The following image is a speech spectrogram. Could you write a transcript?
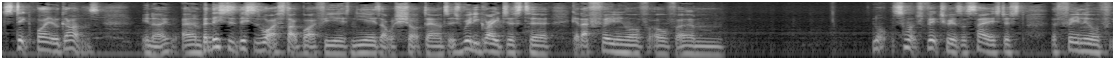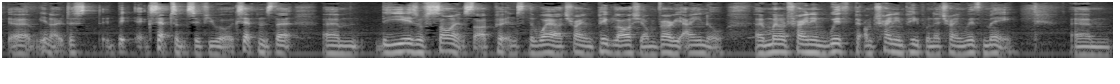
stick by your guns. You know, um, but this is this is what I stuck by for years and years. I was shot down, so it's really great just to get that feeling of of um, not so much victory as I say, it's just a feeling of um, you know just acceptance, if you will, acceptance that um, the years of science that I put into the way I train. People ask you, I'm very anal, and when I'm training with, I'm training people and they're training with me. Um,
